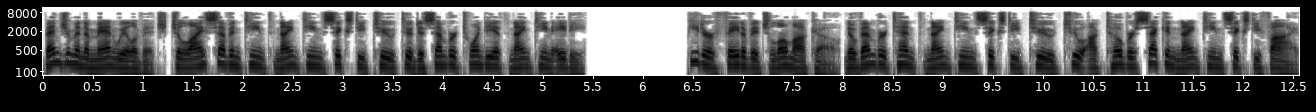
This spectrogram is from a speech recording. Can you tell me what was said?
Benjamin Emanuelovich July 17, 1962 to December 20, 1980 Peter Fedovich Lomako November 10, 1962 to October 2, 1965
